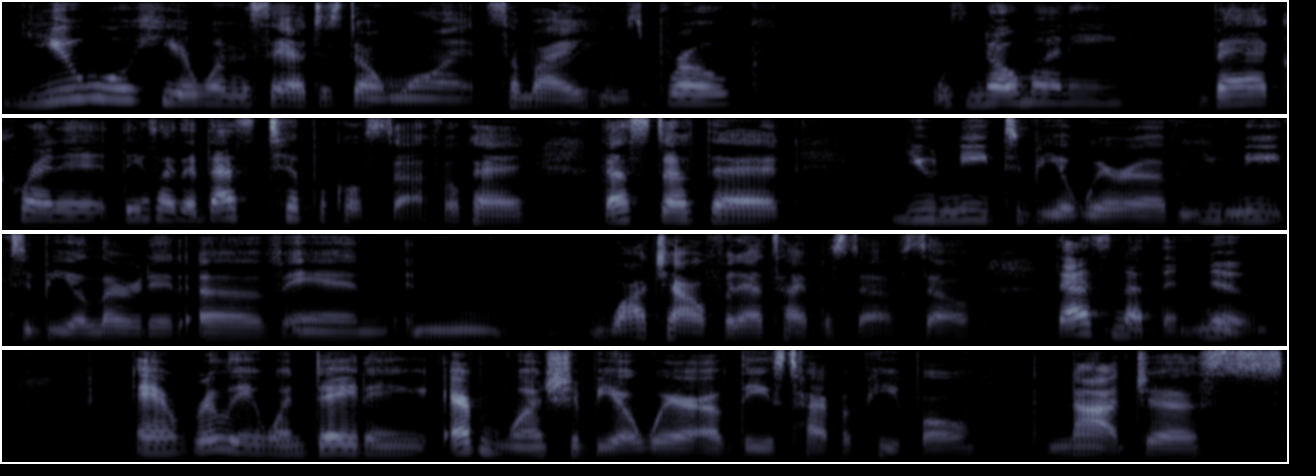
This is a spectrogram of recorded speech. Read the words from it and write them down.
You will hear women say, I just don't want somebody who's broke, with no money, bad credit, things like that. That's typical stuff, okay? That's stuff that you need to be aware of, you need to be alerted of, and watch out for that type of stuff. So that's nothing new. And really, when dating, everyone should be aware of these type of people, not just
